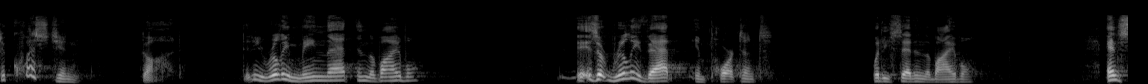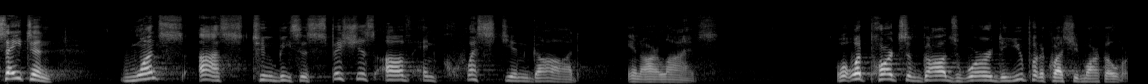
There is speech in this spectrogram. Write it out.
to question God. Did he really mean that in the Bible? Is it really that important, what he said in the Bible? And Satan wants us to be suspicious of and question God in our lives. What parts of God's word do you put a question mark over?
